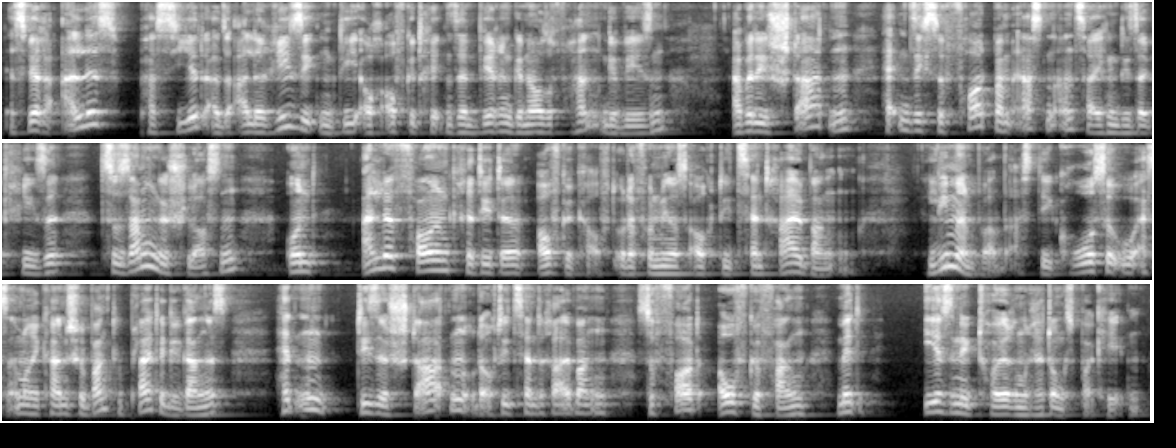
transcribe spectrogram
es wäre alles passiert, also alle Risiken, die auch aufgetreten sind, wären genauso vorhanden gewesen, aber die Staaten hätten sich sofort beim ersten Anzeichen dieser Krise zusammengeschlossen und alle faulen Kredite aufgekauft oder von mir aus auch die Zentralbanken. Lehman Brothers, die große US-amerikanische Bank, die pleite gegangen ist, hätten diese Staaten oder auch die Zentralbanken sofort aufgefangen mit irrsinnig teuren Rettungspaketen.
